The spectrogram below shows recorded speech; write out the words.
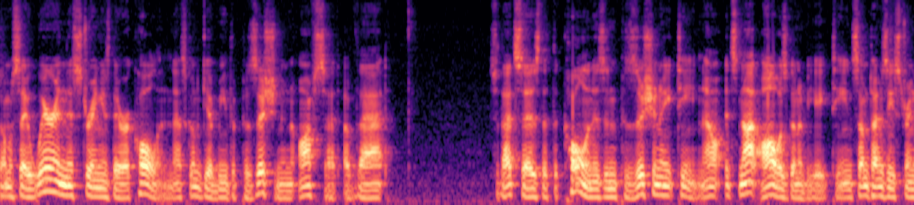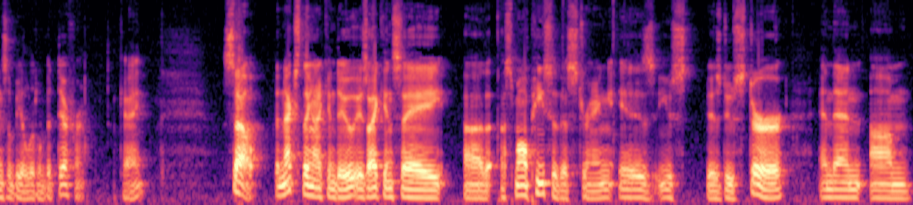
So I'm going to say where in this string is there a colon? That's going to give me the position and offset of that. So that says that the colon is in position 18. Now it's not always going to be 18. Sometimes these strings will be a little bit different. Okay. So the next thing I can do is I can say uh, a small piece of this string is use is do stir and then um,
